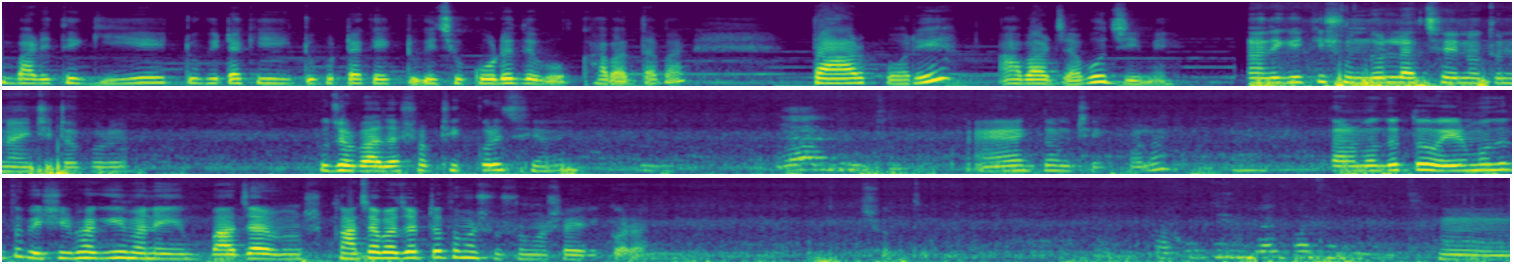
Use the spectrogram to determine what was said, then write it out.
বাড়িতে গিয়ে টুকিটাকি টুকুটাকে একটু কিছু করে দেবো খাবার দাবার তারপরে আবার যাব জিমে। আপনাদেরকে কি সুন্দর লাগছে নতুন নাইটিটা পরে। পুজোর বাজার সব ঠিক করেছি আমি? একদম ঠিক। বলো। তার মধ্যে তো এর মধ্যে তো বেশিরভাগই মানে বাজার কাঁচা বাজারটা তোমার শ্বশুরমশাইয়েরই করা। সত্যি। হুম।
